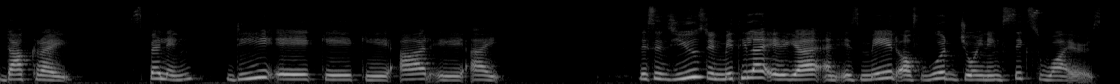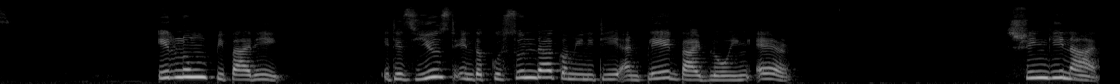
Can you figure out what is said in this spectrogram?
Dakrai. Spelling D A K K R A I. This is used in Mithila area and is made of wood joining six wires. Irlung Pipari. It is used in the Kusunda community and played by blowing air. Shringinad.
